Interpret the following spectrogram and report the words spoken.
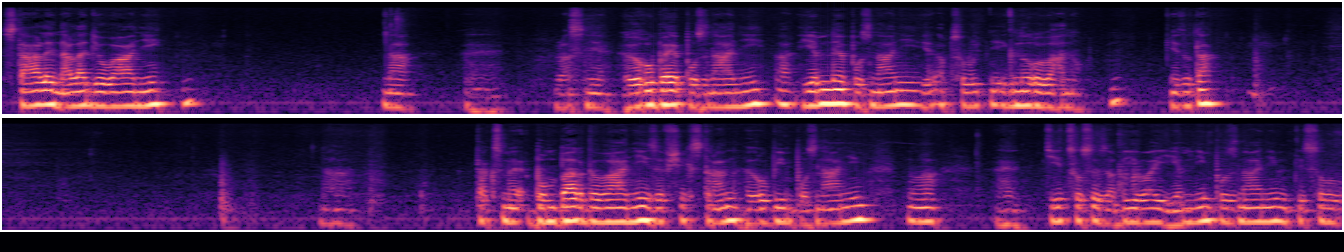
stále nalaďováni na eh, vlastně hrubé poznání a jemné poznání je absolutně ignorováno. Hm? Je to tak? tak jsme bombardováni ze všech stran hrubým poznáním. No a eh, ti, co se zabývají jemným poznáním, ty jsou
